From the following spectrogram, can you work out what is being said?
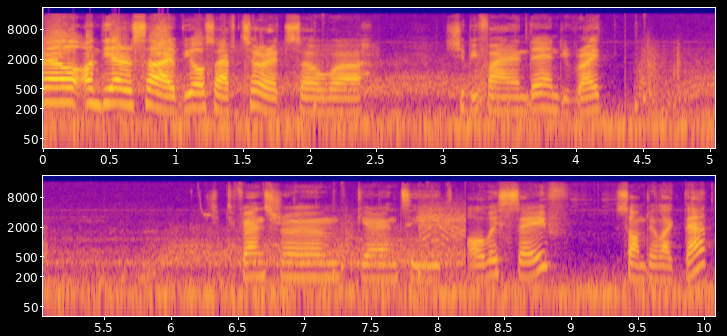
Well, on the other side, we also have turrets, so uh, should be fine and dandy, right? defense room, guaranteed, always safe, something like that.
